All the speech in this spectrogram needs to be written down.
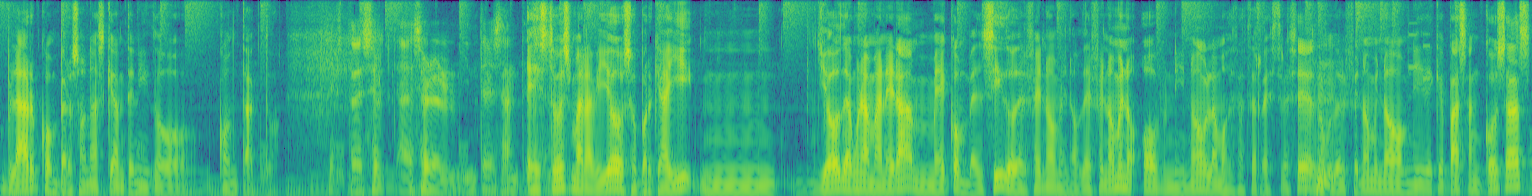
hablar con personas que han tenido contacto. Esto debe ser interesante. Esto es maravilloso porque ahí mm, yo de alguna manera me he convencido del fenómeno, del fenómeno ovni, no hablamos de extraterrestres, ¿eh? hablamos Mm. del fenómeno ovni, de que pasan cosas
